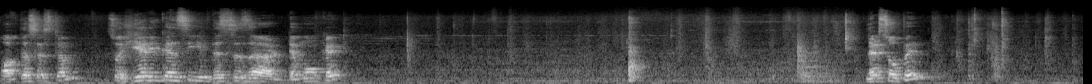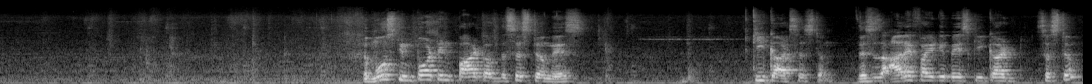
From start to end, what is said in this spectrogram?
of the system. So here you can see this is a demo kit. Let's open. The most important part of the system is keycard system. This is RFID based keycard system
